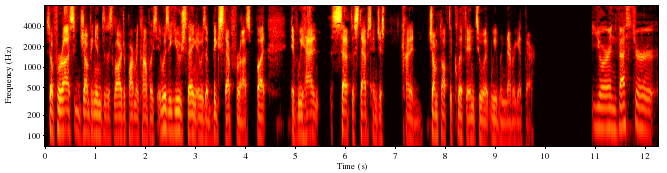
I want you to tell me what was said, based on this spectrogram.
So for us, jumping into this large apartment complex, it was a huge thing. It was a big step for us. But if we hadn't set up the steps and just kind of jumped off the cliff into it, we would never get there. Your investor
